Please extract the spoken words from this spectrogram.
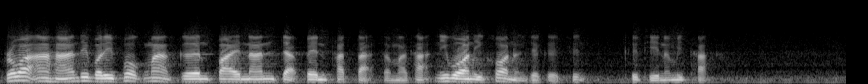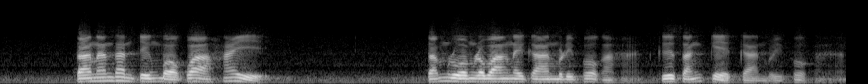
เพราะว่าอาหารที่บริโภคมากเกินไปนั้นจะเป็นพัตตะสมถะ นิวรณ์อีกข้อหนึ่งจะเกิดขึ้น คือทีนมิทะดังนั้นท่านจึงบอกว่าให้สำรวมระวังในการบริโภคอาหาร คือสังเกตการบริโภคอาหาร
